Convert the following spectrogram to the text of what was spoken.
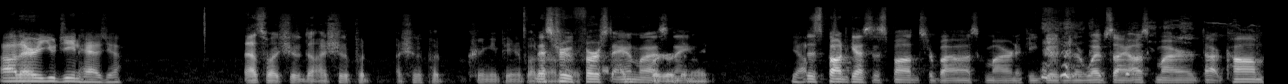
oh, there Eugene has you. That's what I should have done. I should have put I should have put creamy peanut butter. That's on true. my- First and last name. tonight. Yeah. This podcast is sponsored by Oscar Mayer, and if you go to their website, oscarmayer.com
